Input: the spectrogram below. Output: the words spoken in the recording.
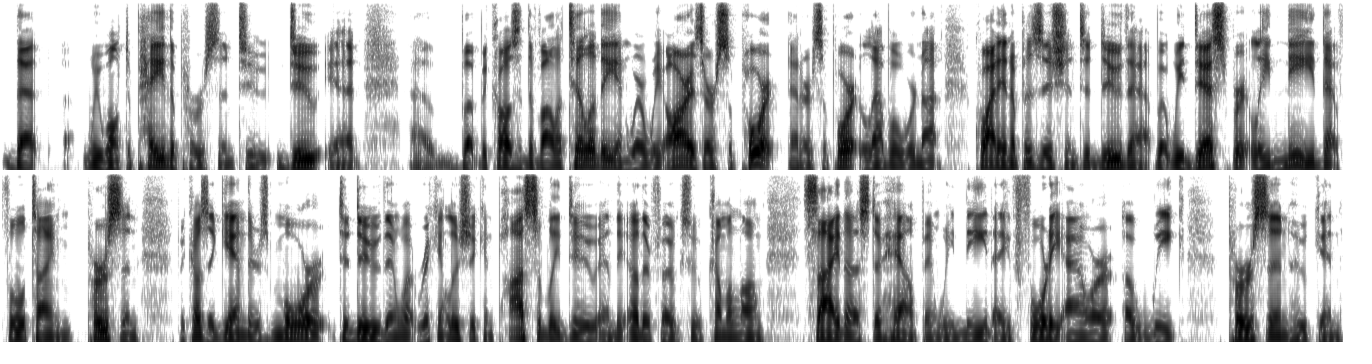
that we want to pay the person to do it. Uh, but because of the volatility and where we are as our support at our support level, we're not quite in a position to do that. But we desperately need that full time person because, again, there's more to do than what Rick and Lucia can possibly do and the other folks who have come alongside us to help. And we need a 40 hour a week person who can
